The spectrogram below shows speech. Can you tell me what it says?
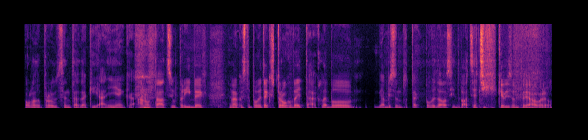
pohľadu producenta, taký ani nejaká anotáciu, príbeh, neviem, ako si to povie, tak v troch vetách, lebo ja by som to tak povedal asi 20, keby som to ja hovoril.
